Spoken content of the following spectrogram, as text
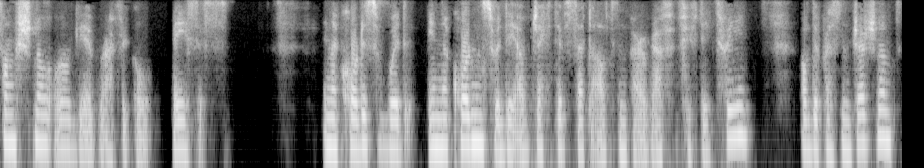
functional or geographical basis. In accordance with, in accordance with the objective set out in paragraph 53 of the present judgment,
